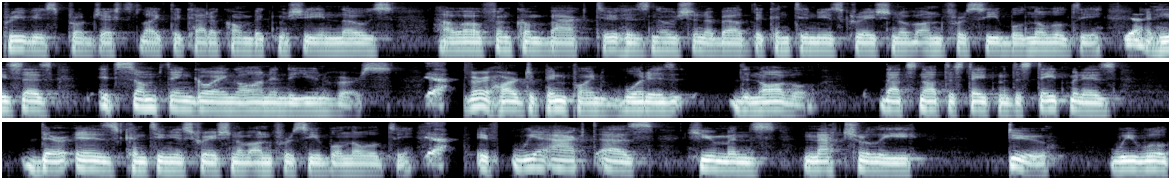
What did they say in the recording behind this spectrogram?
previous projects, like the Catacombic Machine, knows how I often come back to his notion about the continuous creation of unforeseeable novelty. Yeah. And he says it's something going on in the universe. Yeah. It's very hard to pinpoint what is the novel. That's not the statement. The statement is there is continuous creation of unforeseeable novelty. Yeah. If we act as humans naturally do, we will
